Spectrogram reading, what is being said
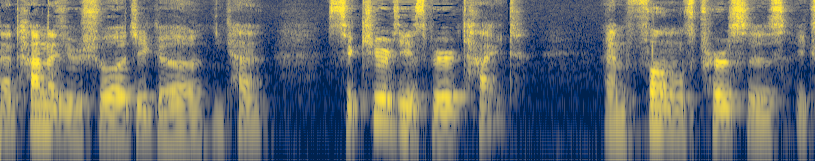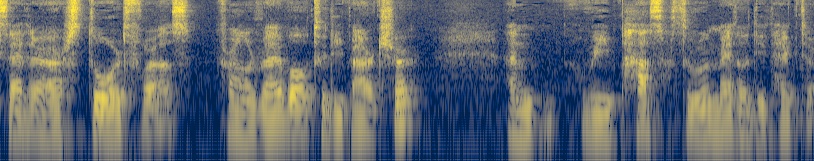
那他呢就是说这个，你看，security is very tight，and phones, purses, etc. are stored for us from arrival to departure，and we pass through a metal detector。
